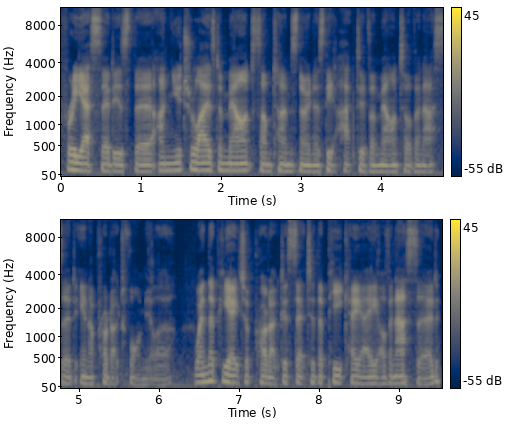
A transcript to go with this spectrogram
Free acid is the unneutralized amount, sometimes known as the active amount of an acid in a product formula. When the pH of product is set to the pKa of an acid,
